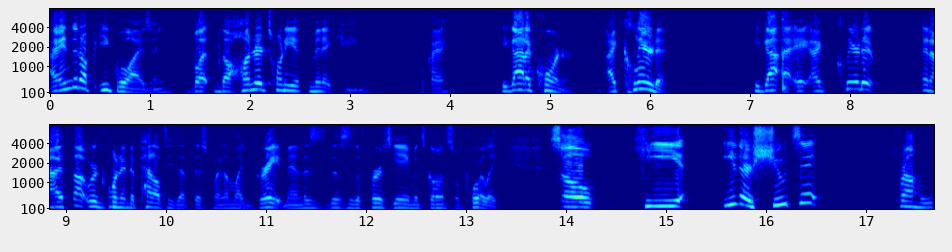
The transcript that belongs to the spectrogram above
I ended up equalizing, but the 120th minute came. Okay, he got a corner. I cleared it. He got. I, I cleared it, and I thought we are going into penalties at this point. I'm like, great, man. This is this is the first game. It's going so poorly. So he either shoots it from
